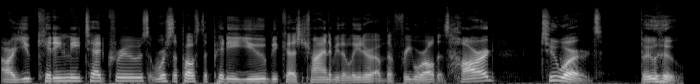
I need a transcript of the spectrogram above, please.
Are you kidding me, Ted Cruz? We're supposed to pity you because trying to be the leader of the free world is hard? Two words boo hoo.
